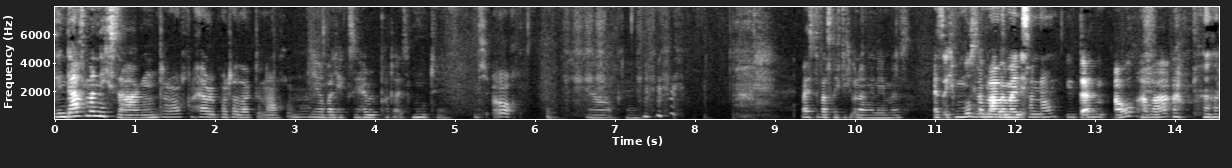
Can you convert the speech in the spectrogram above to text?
Den darf man nicht sagen. Doch, Harry Potter sagt den auch immer. Ja, weil Hexe Harry Potter ist mutig. Ich auch. Ja, okay. weißt du, was richtig unangenehm ist? Also ich muss Eine noch mal bei meinen. Dann auch, aber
